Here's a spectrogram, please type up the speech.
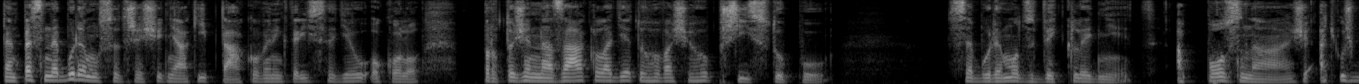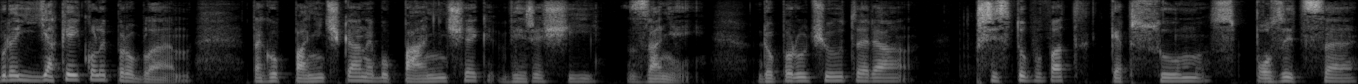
Ten pes nebude muset řešit nějaký ptákoviny, který se dějou okolo, protože na základě toho vašeho přístupu se bude moc vyklidnit a pozná, že ať už bude jakýkoliv problém, tak ho panička nebo páníček vyřeší za něj. Doporučuji teda přistupovat ke psům z pozice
